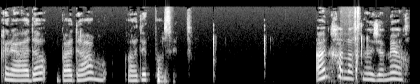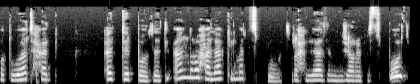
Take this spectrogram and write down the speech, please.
كالعادة بعدها ديبوزيت الآن خلصنا جميع الخطوات حق الديبوزيت الآن نروح على كلمة سبوت راح لازم نجرب السبوت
